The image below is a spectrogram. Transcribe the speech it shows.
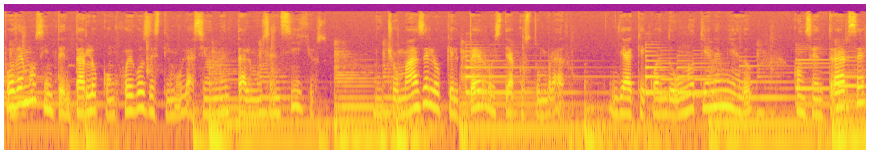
Podemos intentarlo con juegos de estimulación mental muy sencillos, mucho más de lo que el perro esté acostumbrado, ya que cuando uno tiene miedo, concentrarse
